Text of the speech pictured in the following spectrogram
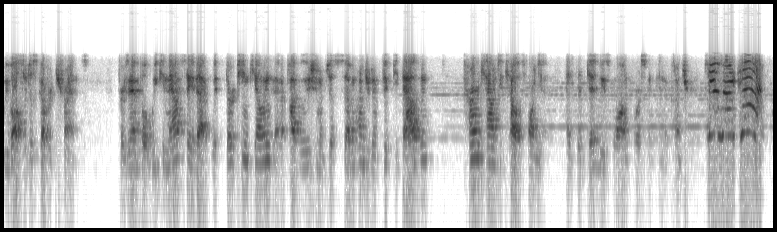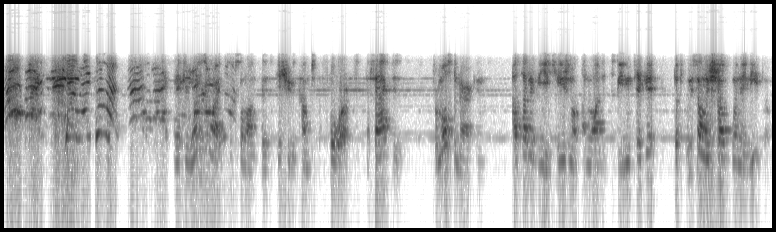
We've also discovered trends. For example, we can now say that with 13 killings and a population of just 750,000, Kern County, California, has the deadliest law enforcement in the country. Kill like us! Kill! And if you're wondering why it took so long for this issue to come to the fore, the fact is, for most Americans, outside of the occasional unwanted speeding ticket, the police only show up when they need them.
